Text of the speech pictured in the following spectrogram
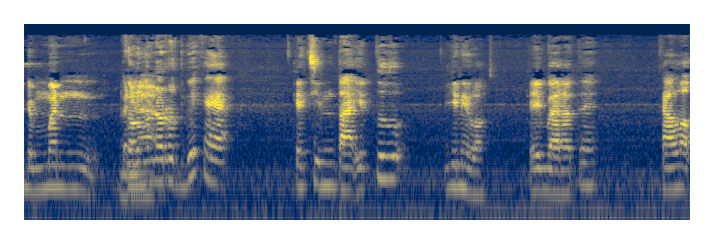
demen. Kalau menurut gue kayak kayak cinta itu gini loh. Kayak ibaratnya kalau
